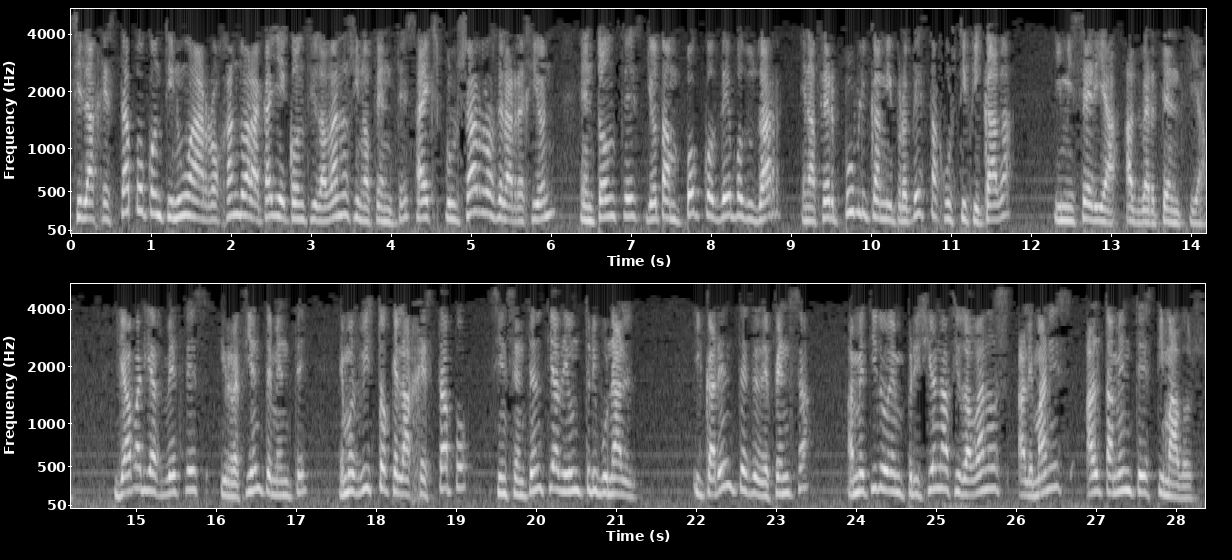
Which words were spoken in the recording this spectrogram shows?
si la Gestapo continúa arrojando a la calle con ciudadanos inocentes a expulsarlos de la región, entonces yo tampoco debo dudar en hacer pública mi protesta justificada y mi seria advertencia. Ya varias veces y recientemente hemos visto que la Gestapo, sin sentencia de un tribunal y carentes de defensa, ha metido en prisión a ciudadanos alemanes altamente estimados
